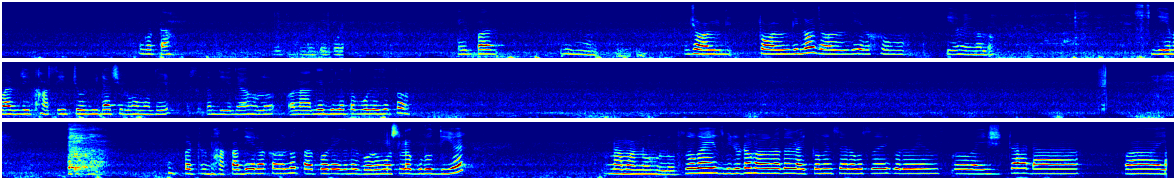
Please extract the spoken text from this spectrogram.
গোটা। এরপর জল জল দিল, জল দিয়ে এরকম ইয়ে হয়ে গেল। দিয়ে এবার যে খাসির চর্বিটা ছিল আমাদের, সেটা দিয়ে দেওয়া হলো। কারণ আগে দিলে তো বলে যেত। একটু ঢাকা দিয়ে রাখা হলো, তারপরে এখানে গরম মশলা গুঁড়ো দিয়ে নামানো হলো। সো গাইজ ভিডিওটা ভালো লাগলে লাইক কমেন্ট শেয়ার অবশ্যই করবেন। So guys tata bye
